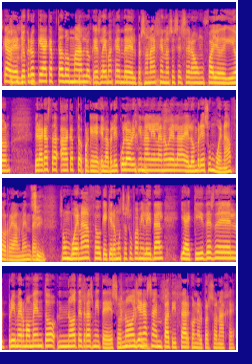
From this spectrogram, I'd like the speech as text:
Es que, a ver, yo creo que ha captado más lo que es la imagen del personaje, no sé si será un fallo de guion, pero ha, captado, porque en la película original y en la novela el hombre es un buenazo realmente. Sí. Es un buenazo que quiere mucho a su familia y tal, y aquí desde el primer momento no te transmite eso, no llegas a empatizar con el personaje.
